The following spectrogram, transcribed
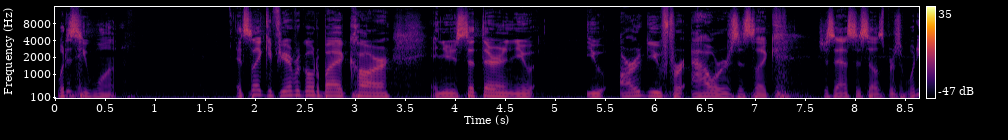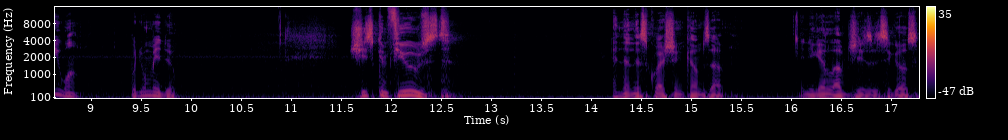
what does he want. It's like if you ever go to buy a car and you sit there and you you argue for hours. It's like just ask the salesperson, "What do you want? What do you want me to do?" She's confused. And then this question comes up, and you gotta love Jesus. He goes,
